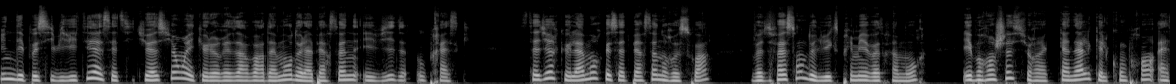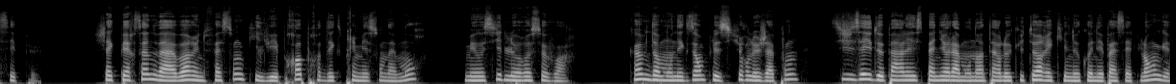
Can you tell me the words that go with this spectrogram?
Une des possibilités à cette situation est que le réservoir d'amour de la personne est vide ou presque, c'est-à-dire que l'amour que cette personne reçoit, votre façon de lui exprimer votre amour, est branché sur un canal qu'elle comprend assez peu. Chaque personne va avoir une façon qui lui est propre d'exprimer son amour, mais aussi de le recevoir. Comme dans mon exemple sur le Japon, si j'essaye de parler espagnol à mon interlocuteur et qu'il ne connaît pas cette langue,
